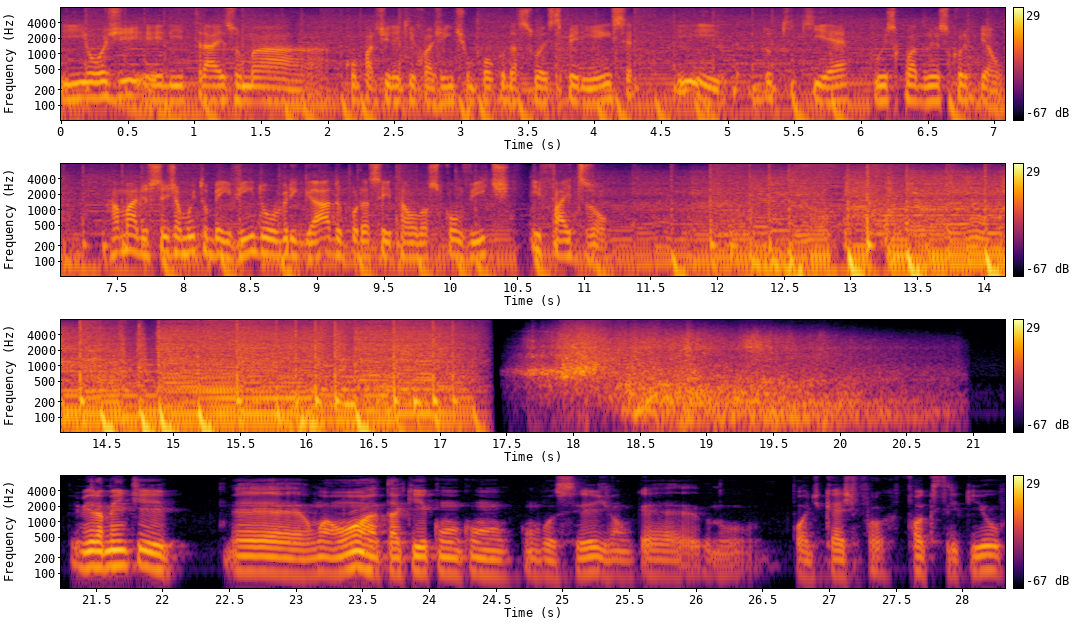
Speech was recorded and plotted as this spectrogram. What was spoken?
e hoje ele traz uma compartilha aqui com a gente um pouco da sua experiência e do que, que é o Esquadrão Escorpião. Ramalho, seja muito bem-vindo, obrigado por aceitar o nosso convite e Fight Zone. Primeiramente, é uma honra estar aqui com, com, com você, João, é no podcast Fox Kill.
